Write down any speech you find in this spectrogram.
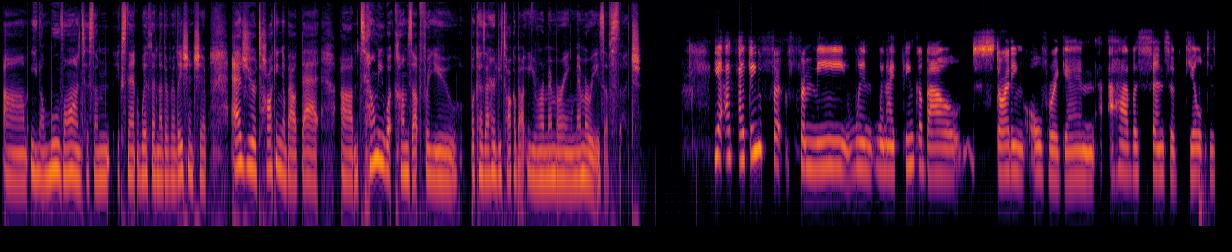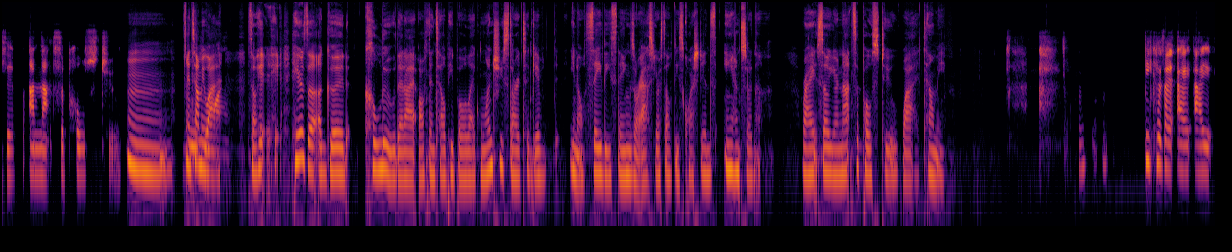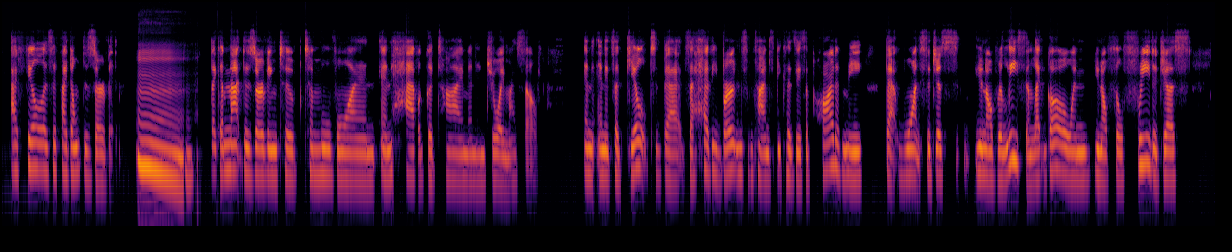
um, you know, move on to some extent with another relationship. As you're talking about that, um, tell me what comes up for you because I heard you talk about you remembering memories of such. Yeah, I, I think for for me, when when I think about starting over again, I have a sense of guilt as if I'm not supposed to. Mm. And tell me why. So here, here here's a, a good clue that I often tell people like once you start to give you know say these things or ask yourself these questions answer them right so you're not supposed to why tell me because I I I, I feel as if I don't deserve it. Mm. Like I'm not deserving to to move on and have a good time and enjoy myself. And and it's a guilt that's a heavy burden sometimes because there's a part of me that wants to just you know release and let go and you know feel free to just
